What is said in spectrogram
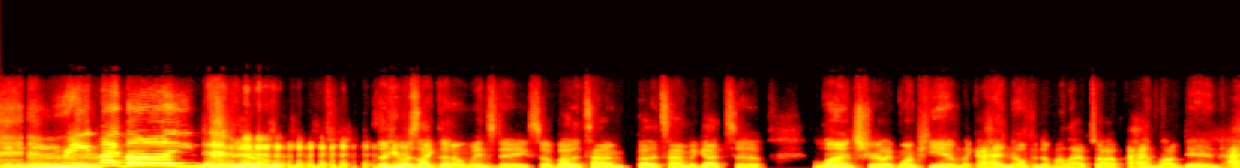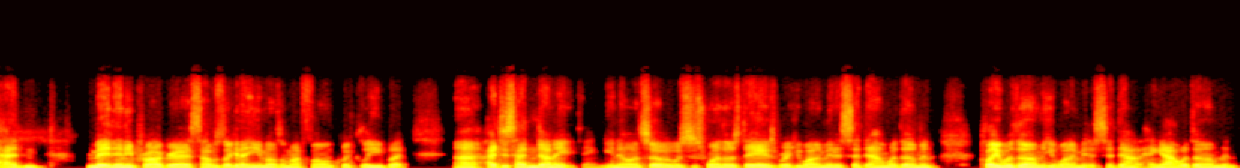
getting it? Read my mind. so he was like that on Wednesday. So by the time by the time we got to lunch or like 1 p.m., like I hadn't opened up my laptop, I hadn't logged in, I hadn't made any progress. I was looking at emails on my phone quickly, but uh, I just hadn't done anything, you know. And so it was just one of those days where he wanted me to sit down with him and play with him. He wanted me to sit down and hang out with him and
